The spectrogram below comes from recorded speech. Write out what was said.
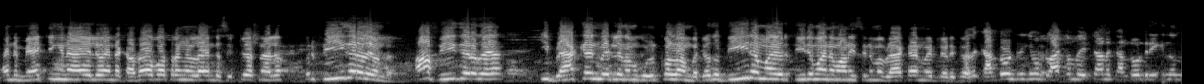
അതിന്റെ മേക്കിങ്ങിനായാലും അതിന്റെ കഥാപാത്രങ്ങളിലും അതിന്റെ സിറ്റുവേഷൻ ആയാലും ഒരു ഭീകരതയുണ്ട്. ആ ഭീകരത ഈ ബ്ലാക്ക് ആൻഡ് വൈറ്റിൽ നമുക്ക് ഉൾക്കൊള്ളാൻ പറ്റും. അത് ധീരമായ ഒരു തീരുമാനമാണ് ഈ സിനിമ ബ്ലാക്ക് ആൻഡ് വൈറ്റിൽ എടുക്കുക. അത് കണ്ടോണ്ടിരിക്കുമ്പോ ബ്ലാക്ക് ആൻഡ് വൈറ്റ് ആണ് കണ്ടോണ്ടിരിക്കുന്നത്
